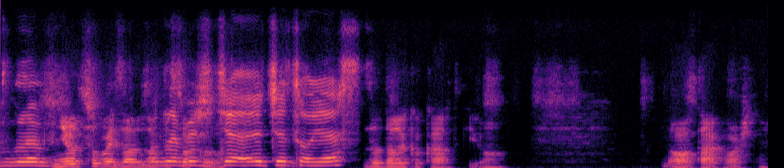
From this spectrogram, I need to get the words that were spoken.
W ogóle, Nie odsuwaj za, w za ogóle wiesz, wysoko, gdzie, gdzie to jest? za daleko kartki. O, o tak właśnie.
